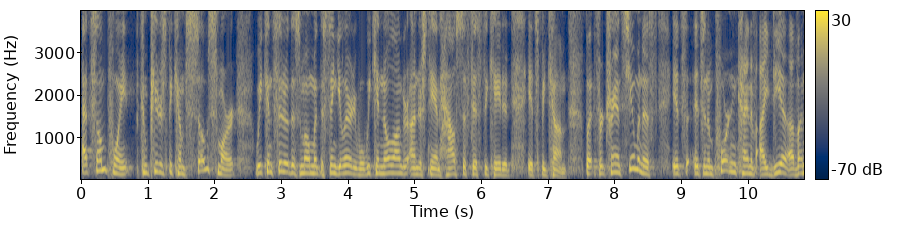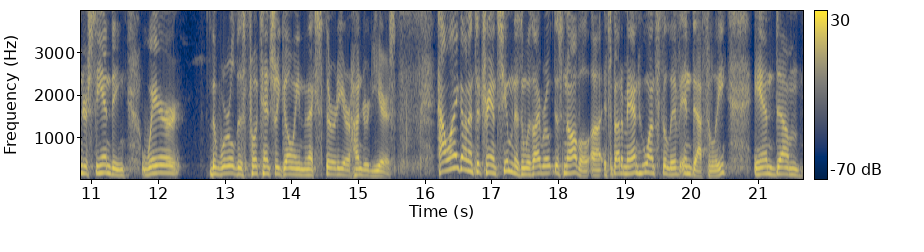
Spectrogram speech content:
at some point, computers become so smart, we consider consider this moment the singularity where we can no longer understand how sophisticated it's become. But for transhumanists, it's, it's an important kind of idea of understanding where the world is potentially going in the next 30 or 100 years. How I got into transhumanism was I wrote this novel. Uh, it's about a man who wants to live indefinitely. And um,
